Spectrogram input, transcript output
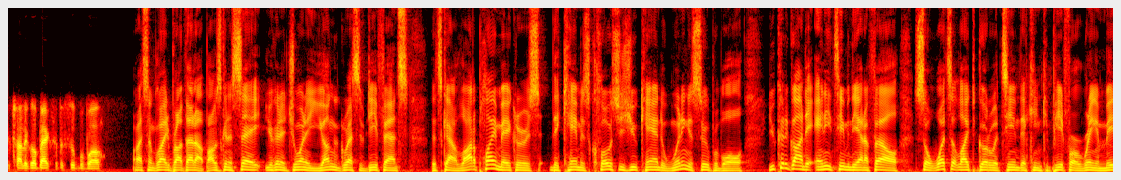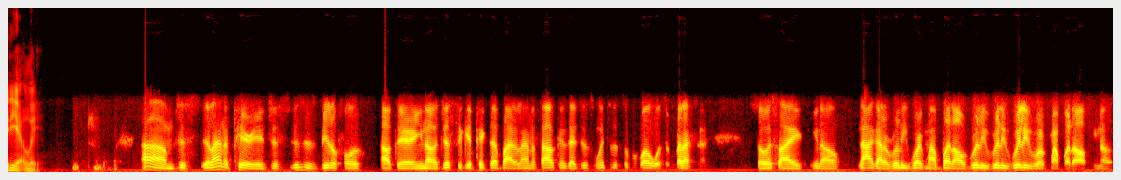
and try to go back to the Super Bowl. All right, so I'm glad you brought that up. I was going to say you're going to join a young, aggressive defense that's got a lot of playmakers that came as close as you can to winning a Super Bowl. You could have gone to any team in the NFL. So, what's it like to go to a team that can compete for a ring immediately? Um, just Atlanta, period. Just this is beautiful out there. You know, just to get picked up by the Atlanta Falcons that just went to the Super Bowl was a blessing. So it's like, you know, now I got to really work my butt off, really, really, really work my butt off, you know,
